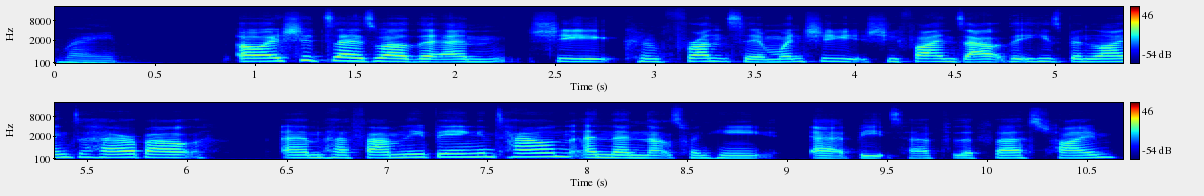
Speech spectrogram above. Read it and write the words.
Right. Oh, I should say as well that um she confronts him when she she finds out that he's been lying to her about um her family being in town, and then that's when he uh, beats her for the first time.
